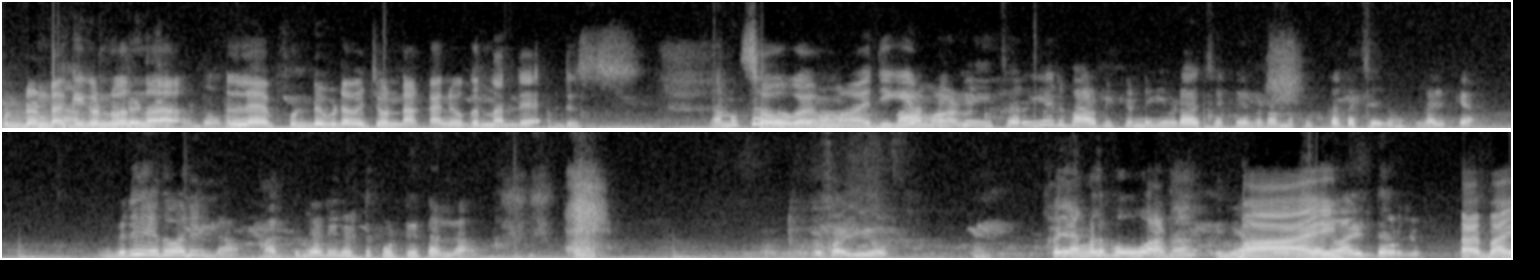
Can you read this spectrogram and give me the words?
ഫുഡ് ഉണ്ടാക്കിക്കൊണ്ട് വന്ന് ഉണ്ടാക്കിക്കൊണ്ട് അല്ലെ ഫുഡ് ഇവിടെ വെച്ച് ഉണ്ടാക്കാനും ഒക്കെ നല്ല ഒരു സൗകര്യമായിരിക്കും സൗകര്യമായിരിക്കുമാണ്. ചെറിയൊരു ബാർബിക്ക് ഉണ്ടെങ്കിൽ ഇവിടെ വെച്ചൊക്കെ ഇവിടെ ഒന്ന് കുക്കൊക്കെ ചെയ്ത് നമുക്ക് കഴിക്കാം. ഇവർ ഏതുപോലെ ഇല്ല. മരത്തിന്റെ അടിയിലിട്ട് കൂട്ടിയിട്ടല്ല. ഇപ്പൊ ഞങ്ങൾ പോവാണ്. സ്ഥലമായിട്ട് ബൈ ബൈ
